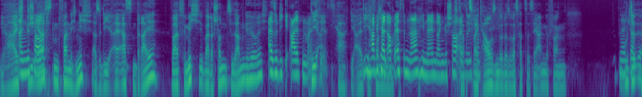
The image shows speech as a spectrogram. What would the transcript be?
ja, ich, die angeschaut. ersten fand ich nicht. Also die ersten drei war für mich, war das schon zusammengehörig. Also die alten meinst Die, du jetzt? ja, die alten. Die habe ich halt auch erst im Nachhinein dann Ich geschaut. glaube, Also ich hab, 2000 oder sowas hat das ja angefangen. Gut, glaub, äh,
